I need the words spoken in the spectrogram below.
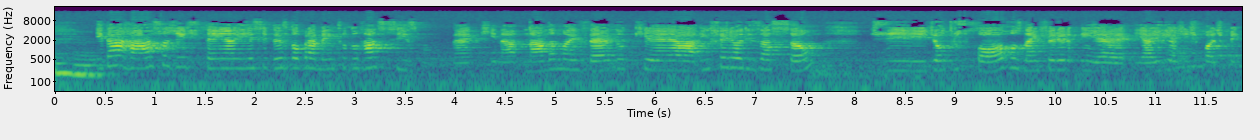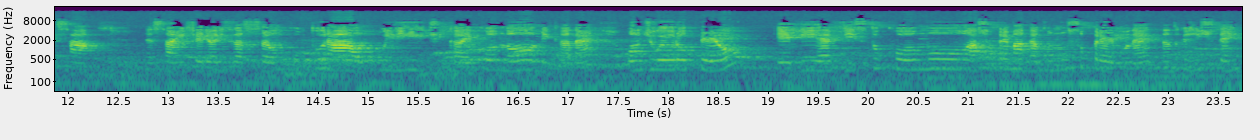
Uhum. E da raça a gente tem aí esse desdobramento do racismo, né? Que na, nada mais é do que a inferiorização de, de outros povos, né? Inferior, e, é, e aí a gente pode pensar nessa inferiorização cultural, política, econômica, né? Onde o europeu ele é visto como a suprema, como um supremo, né? Tanto que a gente tem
